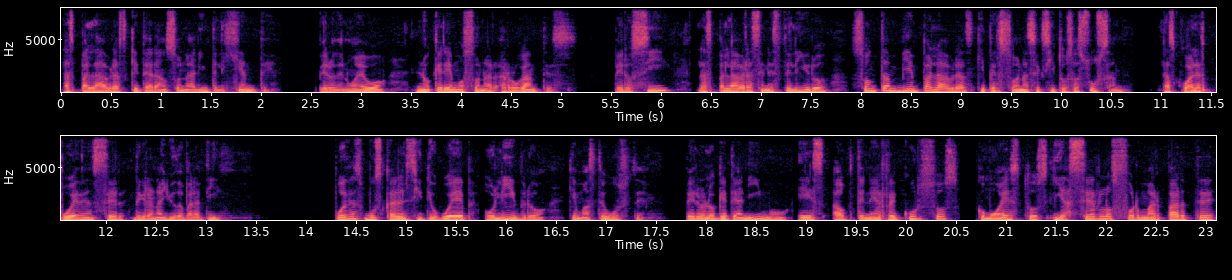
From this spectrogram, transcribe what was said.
Las palabras que te harán sonar inteligente. Pero de nuevo, no queremos sonar arrogantes. Pero sí, las palabras en este libro son también palabras que personas exitosas usan, las cuales pueden ser de gran ayuda para ti. Puedes buscar el sitio web o libro que más te guste pero lo que te animo es a obtener recursos como estos y hacerlos formar parte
